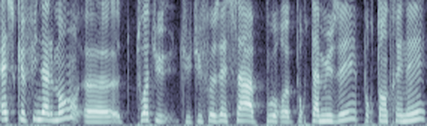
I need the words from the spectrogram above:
est-ce que finalement, toi, tu, tu, tu, faisais ça pour, pour t'amuser, pour t'entraîner?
